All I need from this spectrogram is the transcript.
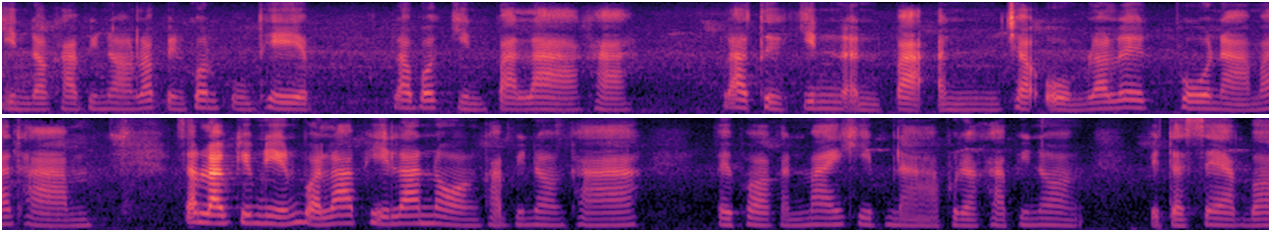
กินดอกค่ะพี่น้องเราเป็นคนกรุงเทพเราบ่กินปลาลาค่ะเราถือกินอันปะอันชะอมเราเลยโพหนามาถามสำหรับคลิปนี้มันบ่ลาพี่ลานองค่ะพี่น้องค่ะไปพอกันใหม่คลิปหนาพุทธค่ะพี่น้องเป็นตาแซบบ่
